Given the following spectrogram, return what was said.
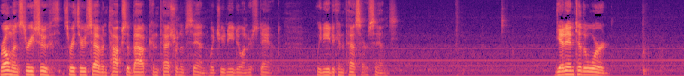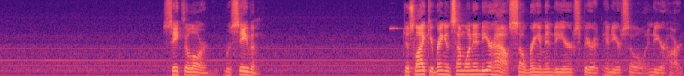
Romans 3 through, 3 through 7 talks about confession of sin, which you need to understand. We need to confess our sins. Get into the Word. Seek the Lord. Receive Him. Just like you're bringing someone into your house, so bring him into your spirit, into your soul, into your heart.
